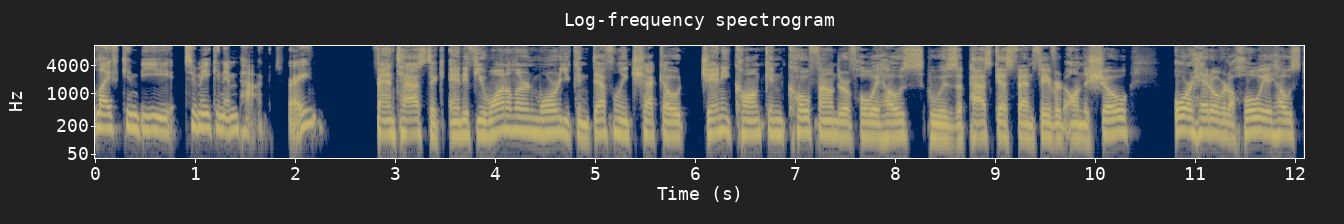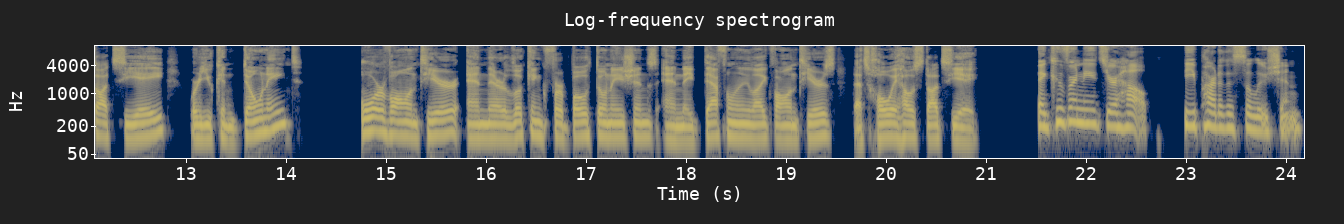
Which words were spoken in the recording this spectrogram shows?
life can be to make an impact, right? Fantastic. And if you want to learn more, you can definitely check out Jenny Konkin, co-founder of Whole Way House, who is a past guest fan favorite on the show, or head over to wholewayhouse.ca where you can donate or volunteer. And they're looking for both donations and they definitely like volunteers. That's wholewayhouse.ca. Vancouver needs your help. Be part of the solution.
